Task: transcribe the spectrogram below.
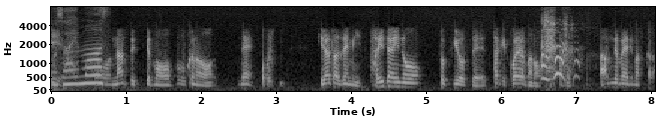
ございます。もうなんといっても僕のね平田ゼミ最大の卒業生竹小山の何でもやりますから。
